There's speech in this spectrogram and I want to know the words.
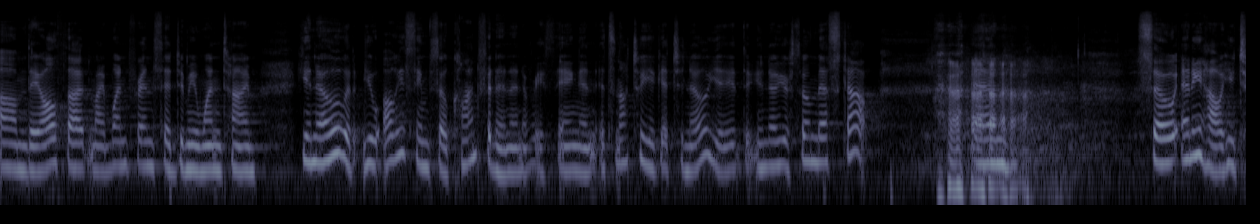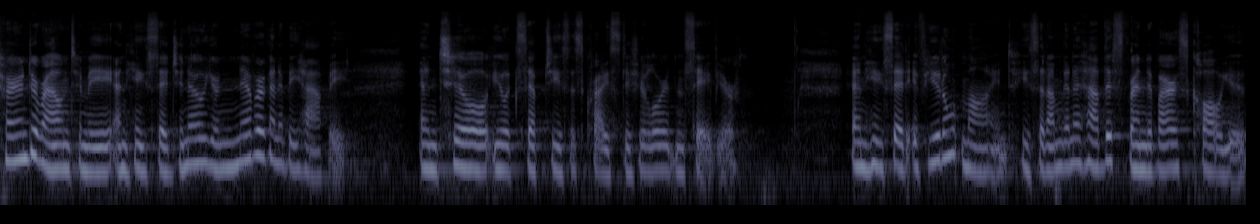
Um, they all thought, my one friend said to me one time, you know, you always seem so confident in everything, and it's not till you get to know you that you know you're so messed up. and so, anyhow, he turned around to me and he said, You know, you're never going to be happy until you accept Jesus Christ as your Lord and Savior. And he said, If you don't mind, he said, I'm going to have this friend of ours call you,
